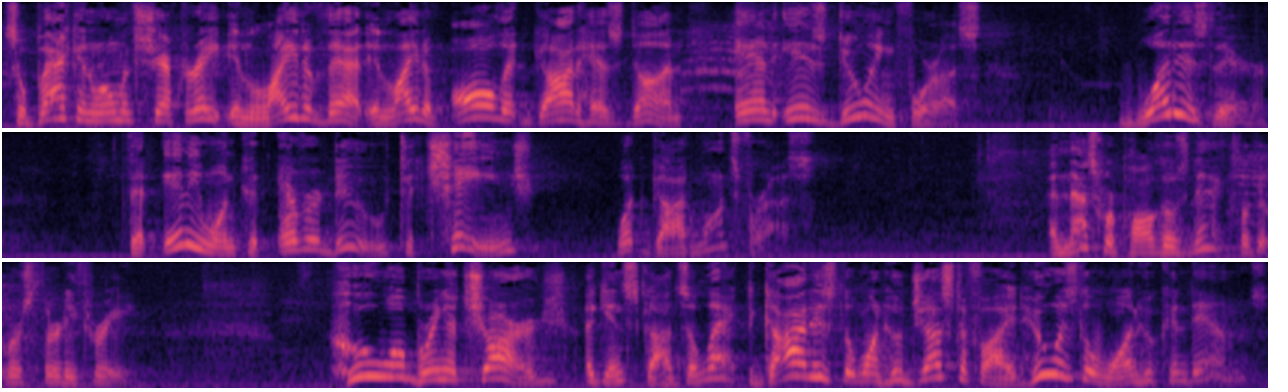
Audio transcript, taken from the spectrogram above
So, back in Romans chapter 8, in light of that, in light of all that God has done and is doing for us, what is there that anyone could ever do to change what God wants for us. And that's where Paul goes next. Look at verse 33. Who will bring a charge against God's elect? God is the one who justified. Who is the one who condemns?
